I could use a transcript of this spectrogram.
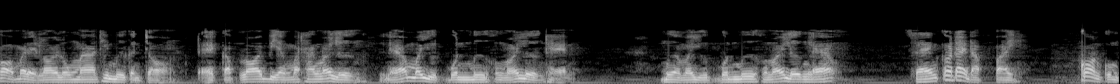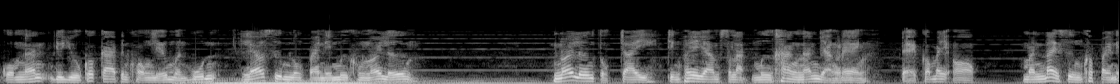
ก็ไม่ได้ลอยลงมาที่มือกันจอง แต่กลับลอยเบี่ยงมาทางน้อยเลืองแล้วมาหยุดบนมือของน้อยเลืองแทน เมื่อมาหยุดบนมือของน้อยเลืองแล้ว แสงก็ได้ดับไป ก้อนกลมๆนั้นอยู่ๆก็กลายเป็นของเหลวเหมือนวุ้น แล้วซึมลงไปในมือของน้อยเลืองน้อยเลิงตกใจจึงพยายามสลัดมือข้างนั้นอย่างแรง แต่ก็ไม่ออก มันได้ซึมเข้าไปใน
